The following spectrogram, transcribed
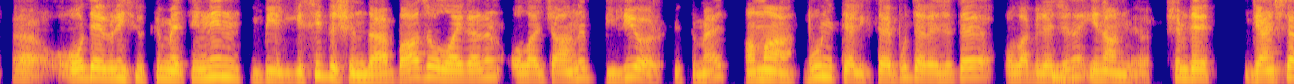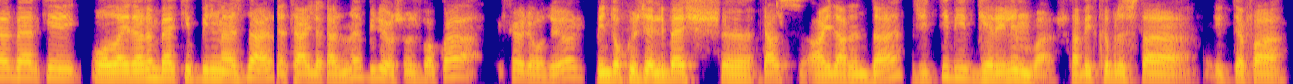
o devrin hükümetinin bilgisi dışında bazı olayların olacağını biliyor hükümet ama bu nitelikte, bu derecede olabileceğine inanmıyor. Şimdi gençler belki olayların belki bilmezler detaylarını biliyorsunuz Voka şöyle oluyor. 1955 e, yaz aylarında ciddi bir gerilim var. Tabii Kıbrıs'ta ilk defa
